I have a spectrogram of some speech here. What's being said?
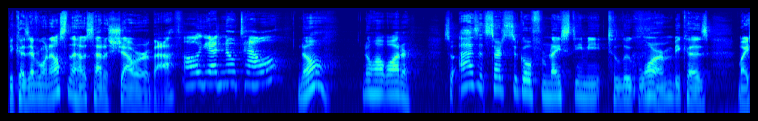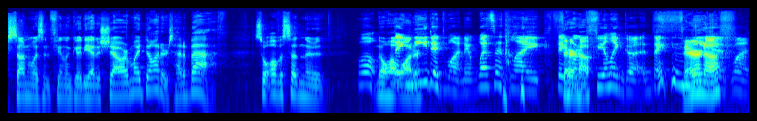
Because everyone else in the house had a shower or a bath. Oh, you had no towel? No, no hot water. So as it starts to go from nice steamy to lukewarm, because my son wasn't feeling good, he had a shower. My daughters had a bath. So all of a sudden, the Well, No hot they water. needed one. It wasn't like they weren't enough. feeling good. They Fair needed enough. one.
